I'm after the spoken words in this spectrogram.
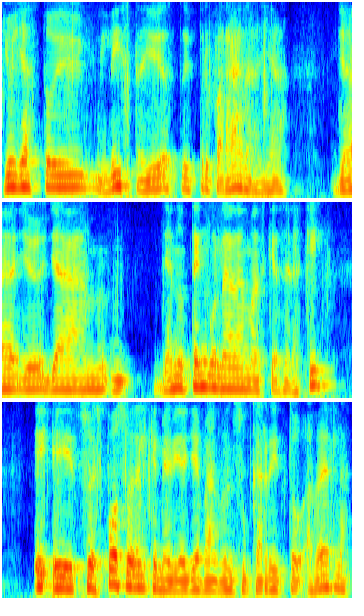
yo ya estoy lista, yo ya estoy preparada, ya, ya, yo ya, ya no tengo nada más que hacer aquí. Y, su esposo era el que me había llevado en su carrito a verla.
